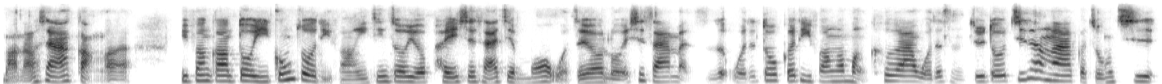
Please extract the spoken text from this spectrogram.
网浪向也讲个。比方讲到伊工作个地方，伊今朝要拍一些啥节目，或者要录一些啥物事，或者到搿地方个门口啊，或者甚至到机场啊，搿种去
